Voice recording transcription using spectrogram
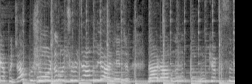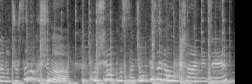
yapacağım. Kuşu oradan uçuracağım diyor anneciğim. Lara ablanın köprüsünden uçursana kuşunu. Kuş yapmışsın. Çok güzel olmuş anneciğim.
